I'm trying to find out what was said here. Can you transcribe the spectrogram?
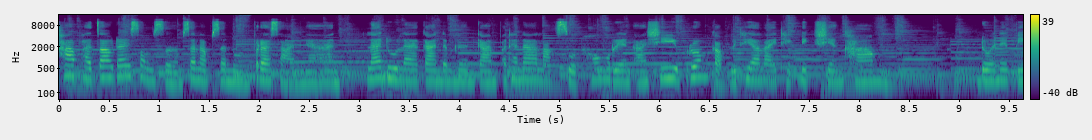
ข้าพระเจ้าได้ส่งเสริมสนับสนุนประสานงาน และดูแลการดำเนินการพัฒนาหลักสูตรห้องเรียนอาชีพ ร่วมกับวิทยาลัยเทคนิคเชียงคำ โดยในปี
